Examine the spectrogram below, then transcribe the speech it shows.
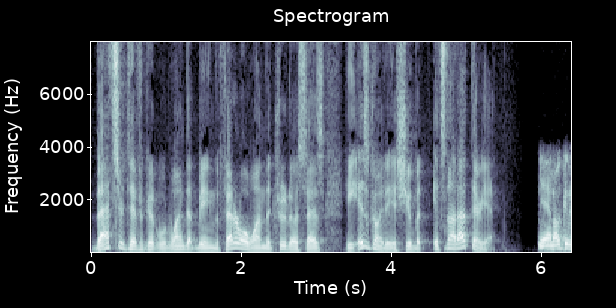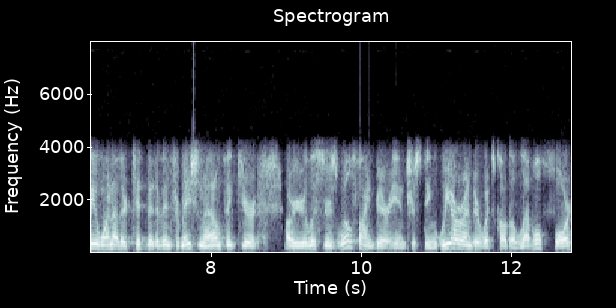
That certificate would wind up being the federal one that Trudeau says he is going to issue, but it's not out there yet. Yeah, and I'll give you one other tidbit of information I don't think your or your listeners will find very interesting. We are under what's called a level 4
